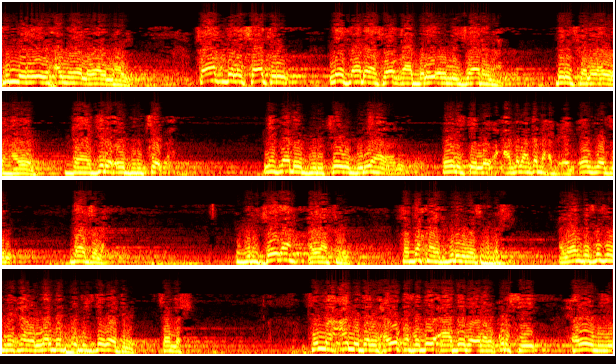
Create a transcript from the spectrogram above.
ri munaye waxar munaye faaqbala shaatun neef adhaa soo qaabilay oo nijaarina dariskana ay lahaayeen daajira oo burujeeg ah neef adha burujeega guryaha xaafadaan ka dhex bixin enfosin daajina burujeeg ah ayaa timid fadakhalat gurigii way soo albaabka iska soo way uma camidan waxay u qasaday aadada ila alqursi way way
